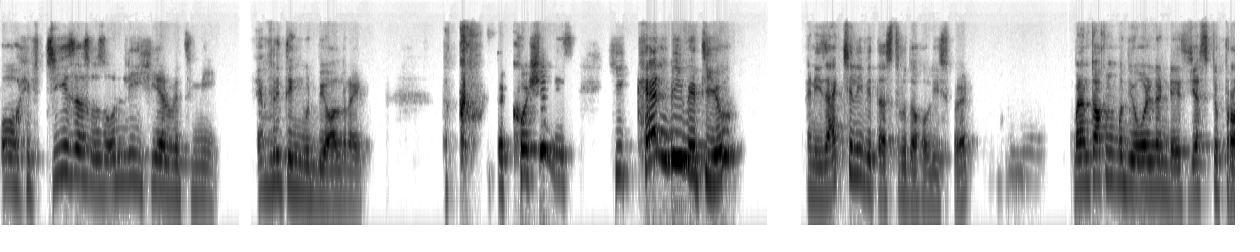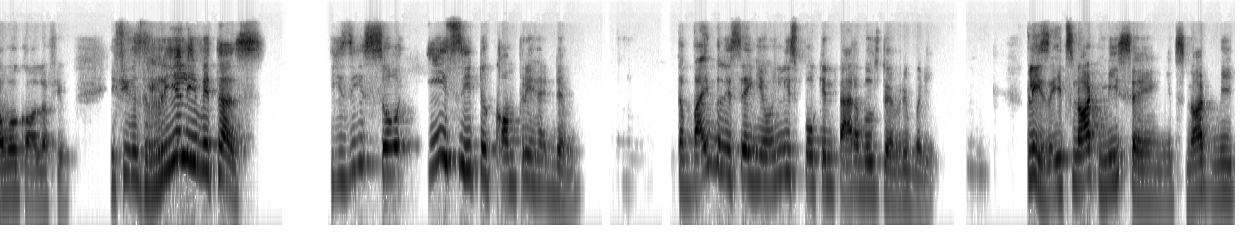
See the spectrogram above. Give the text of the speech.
Oh, if Jesus was only here with me, everything would be all right. The, the question is, He can be with you, and He's actually with us through the Holy Spirit. But I'm talking about the olden days just to provoke all of you. If He was really with us, is He so easy to comprehend Him? The Bible is saying He only spoke in parables to everybody. Please, it's not me saying, it's not me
